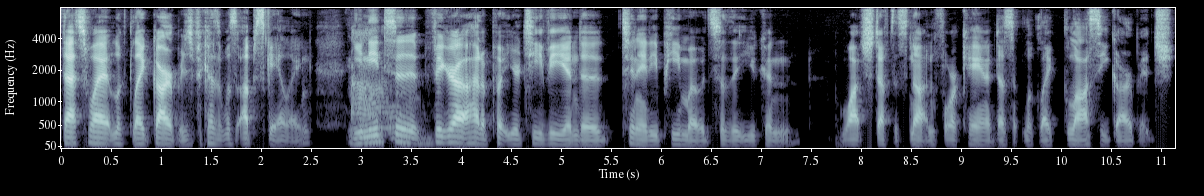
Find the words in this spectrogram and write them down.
That's why it looked like garbage because it was upscaling. You need to Oh. figure out how to put your TV into 1080p mode so that you can watch stuff that's not in 4K and it doesn't look like glossy garbage.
